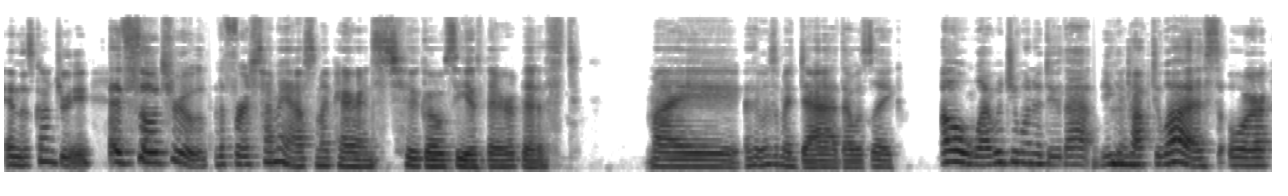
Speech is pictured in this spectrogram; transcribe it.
in this country. It's so true. The first time I asked my parents to go see a therapist, my, I think it was my dad that was like, oh, why would you want to do that? You can mm-hmm. talk to us or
